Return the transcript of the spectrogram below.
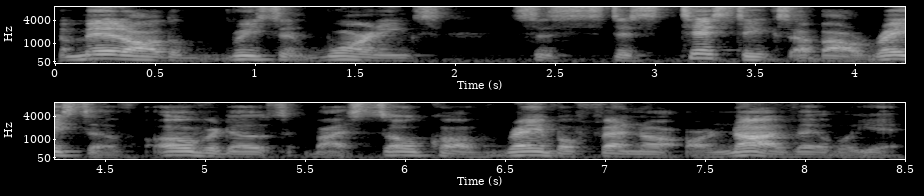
amid all the recent warnings, statistics about rates of overdose by so-called rainbow fentanyl are not available yet.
